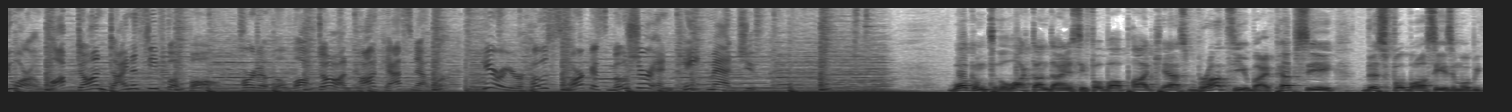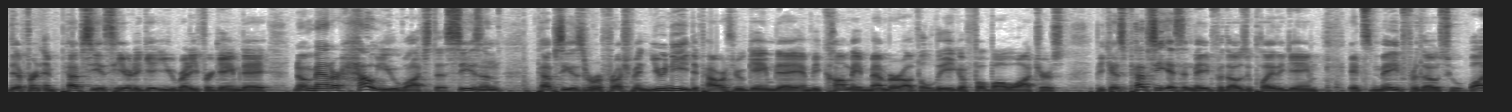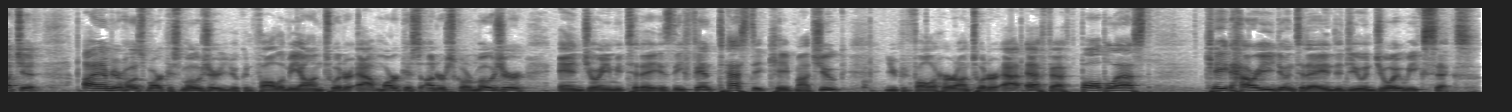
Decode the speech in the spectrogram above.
You are Locked On Dynasty Football, part of the Locked On Podcast Network. Here are your hosts, Marcus Mosher and Kate Magdziuk. Welcome to the Locked On Dynasty Football Podcast, brought to you by Pepsi. This football season will be different, and Pepsi is here to get you ready for game day. No matter how you watch this season, Pepsi is the refreshment you need to power through game day and become a member of the League of Football Watchers. Because Pepsi isn't made for those who play the game, it's made for those who watch it. I am your host, Marcus Mosher. You can follow me on Twitter at Marcus underscore Mosher. And joining me today is the fantastic Kate Magdziuk. You can follow her on Twitter at FFBallBlast. Kate, how are you doing today, and did you enjoy week six?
